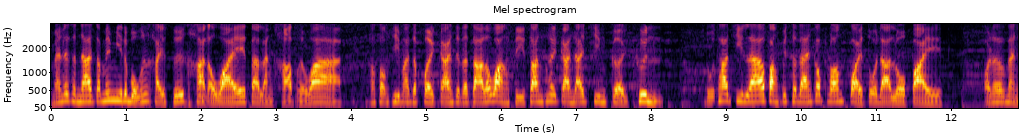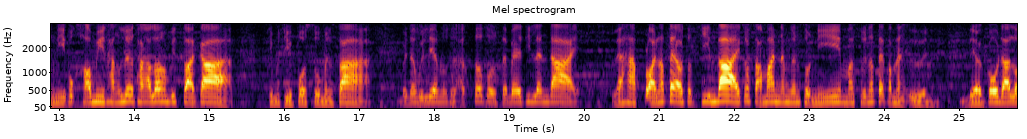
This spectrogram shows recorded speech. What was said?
แม้ในสัญญาจะไม่มีระบุเงื่อนไขซื้อขาดเอาไว้ แต่หล่งข่าวเผยว่า ทั้งสองทีมอาจจะเปิดการเจรจาระหว่างซีซั่นเพื่อการย้ายทีมเกิดขึ้น ดูท่าทีแล้วฝั่งปิสแดนก็พร้อมปล่อยตัวดาโลไป เพราะในตำแหน่งนี้พวกเขามีทั้งเลือกทั้งอารอนวิสาก้า ทิโมธีโฟซูเมนซ่าเบเดนวิลเลียมรวมถึงอักเซลโตนเซเบ้ที่เล่นได้ และหากปล่อยนักเตะออกจากทีมได้ก็สามารถนำเงินส่วนนี้มาซื้อนักเตะตำแหน่งอื่น เดียโกดาโล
